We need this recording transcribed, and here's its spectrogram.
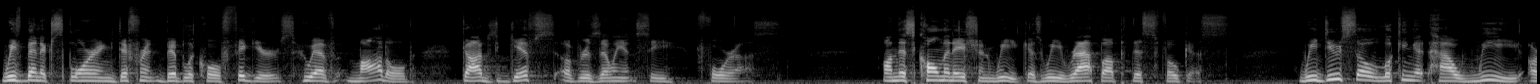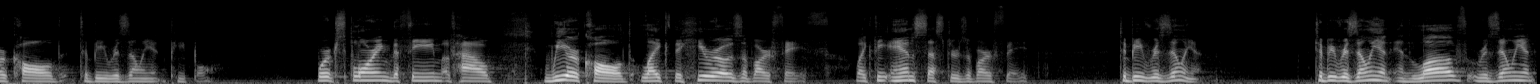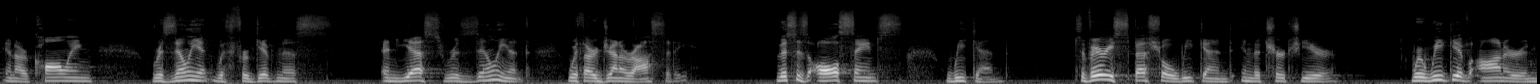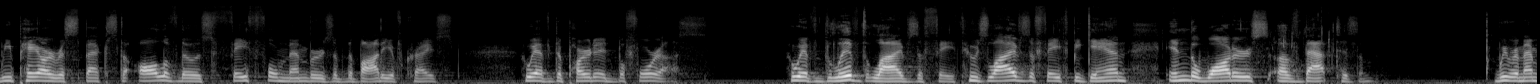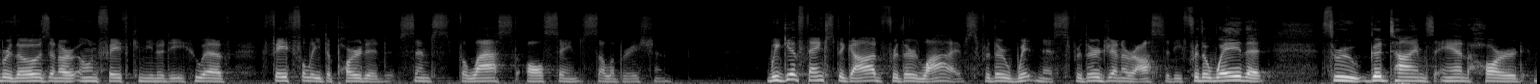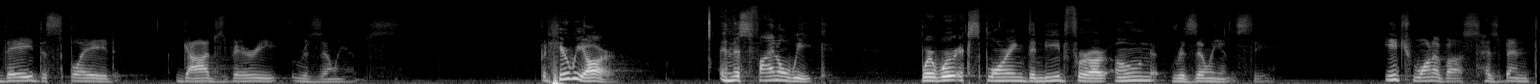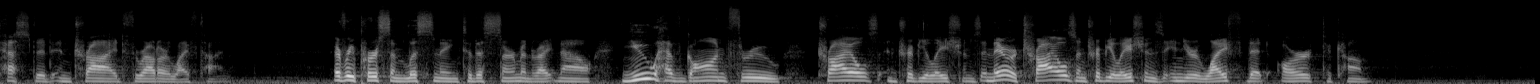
We've been exploring different biblical figures who have modeled God's gifts of resiliency for us. On this culmination week, as we wrap up this focus, we do so looking at how we are called to be resilient people. We're exploring the theme of how we are called, like the heroes of our faith, like the ancestors of our faith, to be resilient. To be resilient in love, resilient in our calling, resilient with forgiveness, and yes, resilient with our generosity. This is All Saints weekend. It's a very special weekend in the church year where we give honor and we pay our respects to all of those faithful members of the body of Christ who have departed before us, who have lived lives of faith, whose lives of faith began in the waters of baptism. We remember those in our own faith community who have faithfully departed since the last All Saints celebration. We give thanks to God for their lives, for their witness, for their generosity, for the way that through good times and hard, they displayed God's very resilience. But here we are in this final week where we're exploring the need for our own resiliency. Each one of us has been tested and tried throughout our lifetime. Every person listening to this sermon right now, you have gone through trials and tribulations. And there are trials and tribulations in your life that are to come.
